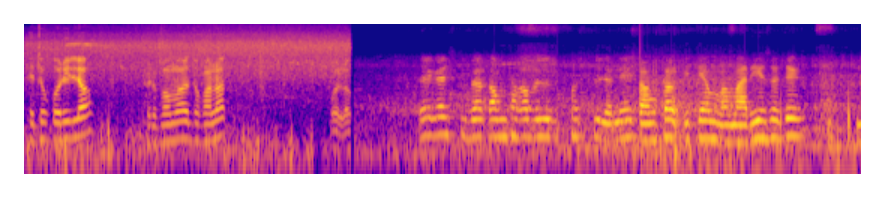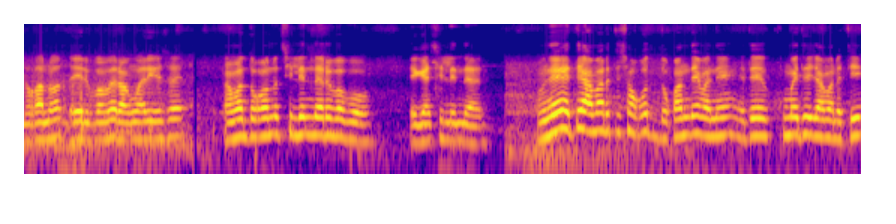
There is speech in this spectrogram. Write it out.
সেইটো কৰি লওঁ, ৰূপামৰ দোকানত ব'লক। এই গাইজ কিবা কাম থকা বুলি বস্তু জানে ৰং চং এতিয়া মাৰি আছে যে, দোকানত, এই ৰূপামে ৰং মাৰি আছে। আমাৰ দোকানত চিলিণ্ডাৰো পাব, এই গেছ চিলিণ্ডাৰ মানে এতিয়া আমাৰ এতিয়া চকত দোকান দিয়ে মানে এতিয়া সোমাই থৈ যায় আমাৰ এতিয়া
